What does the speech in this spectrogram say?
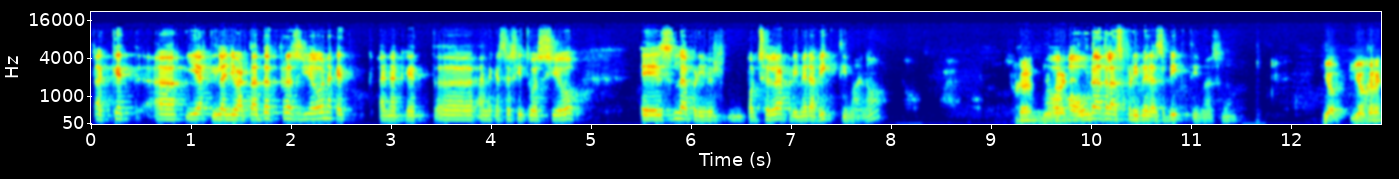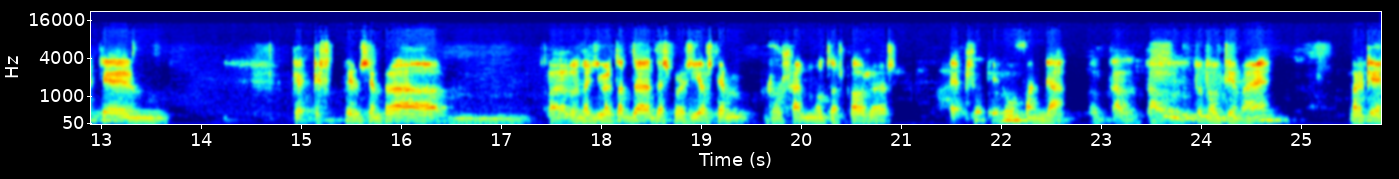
Aquest, eh, i, I la llibertat d'expressió en, aquest, en, aquest, eh, en aquesta situació és la primer, pot ser la primera víctima, no? Jo crec, jo O, crec, o una de les primeres víctimes, no? jo, jo crec que, que, que estem sempre... En la llibertat de- d'expressió estem rossant moltes coses. Eh, És un fangar, el, el, el, tot el tema, eh? Perquè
